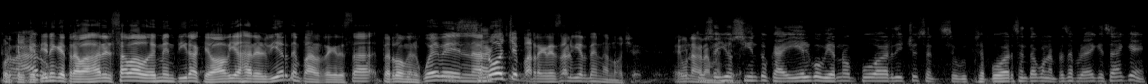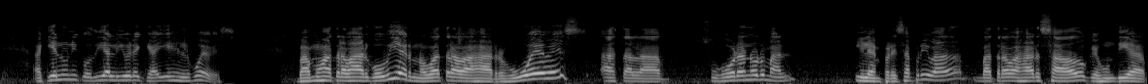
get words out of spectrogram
porque el que tiene que trabajar el sábado es mentira que va a viajar el viernes para regresar, perdón, el jueves en la noche para regresar el viernes en la noche. Es una Entonces yo siento que ahí el gobierno pudo haber dicho, se, pudo haber sentado con la empresa privada que saben qué, aquí el único día libre que hay es el jueves. Vamos a trabajar, gobierno va a trabajar jueves hasta la su hora normal y la empresa privada va a trabajar sábado, que es un día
